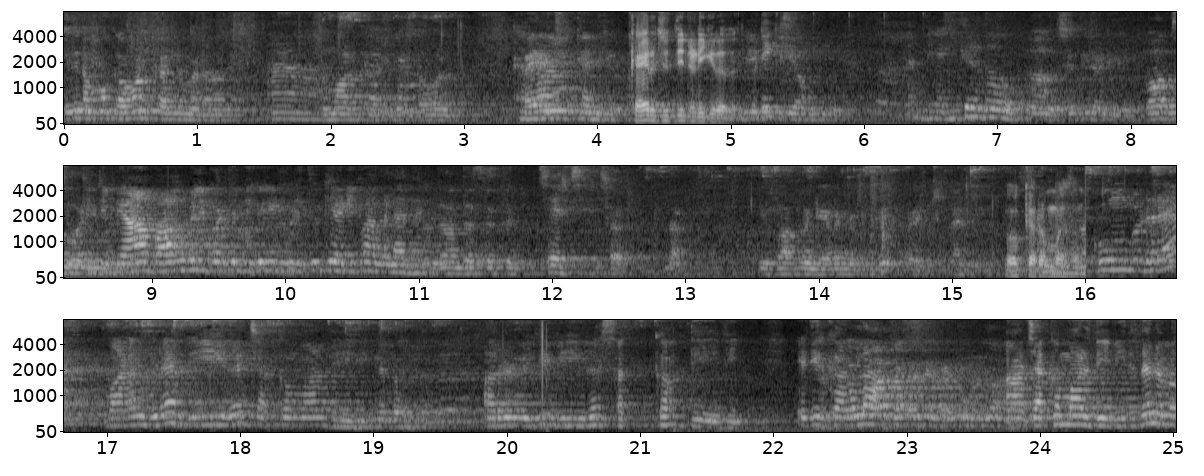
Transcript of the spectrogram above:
இது நம்ம கவன் மேடம். கயிறு சுற்றிட்டு அடிக்கிறது. அப்படி அடிக்கிறதோ? சுத்திட்டு ஆ, பாகுபலி படத்தை டிகிரி இப்படி தூக்கி அடிப்பாங்களா அது? அந்த அந்த செத்து. சரி சரி. ஓகே ரொம்ப. கும்பிடுற வணங்குற வீர சக்கம்மாள் தேவி. அருள்மிகு வீர சக்கா தேவி. எழுதியிருக்காங்களா? ஆ சக்கம்மாள் தேவி. இதுதான் நம்ம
